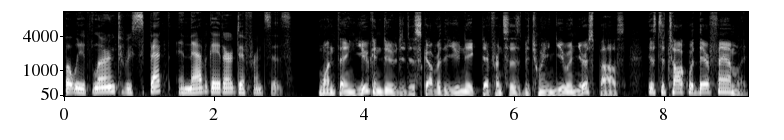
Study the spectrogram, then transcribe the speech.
but we've learned to respect and navigate our differences. One thing you can do to discover the unique differences between you and your spouse is to talk with their family.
